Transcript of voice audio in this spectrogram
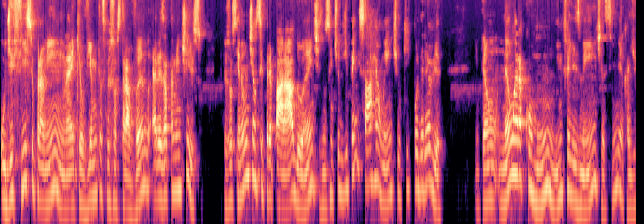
o difícil para mim, né, que eu via muitas pessoas travando, era exatamente isso. Pessoas que não tinham se preparado antes, no sentido de pensar realmente o que poderia vir. Então, não era comum, infelizmente, assim, de,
